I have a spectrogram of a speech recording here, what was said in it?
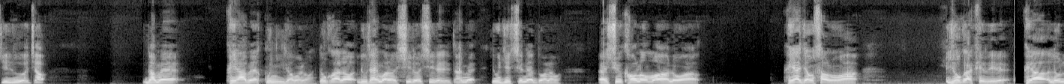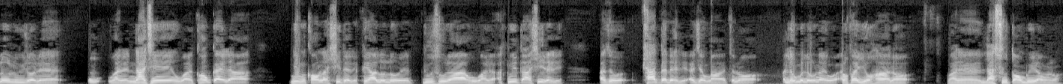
ကျေးဇူးတော်ကြောင့်ဒါမဲ့ဖះပဲအကူညီတာပါနော်ဒုက္ခတော့လူတိုင်းမှာတော့ရှိတော့ရှိတယ်ဒါပေမဲ့ယုံကြည်ခြင်းနဲ့သွားတာပါ အဲရွှေခေါင်းလုံးမှာတော့ဖះเจ้าဆောက်တော့ကယောဂဖြစ်သေးတယ်ဖះအလုံးလုံးလူပြီးတော့လည်းဟိုဟိုကလည်းနာခြင်းဟိုကခေါင်းကိုက်လာနေမကောင်းလာရှိတယ်လေဖះလုံးလုံးလူဆိုတာဟိုကလည်းအတွေးသားရှိတယ်လေအဲဆိုဖျားတက်တယ်လေအဲကြောင့်မှကျွန်တော် အလုံးမလုံးနိုင်ဘူးပရိုဖက်ယောဟန်ကတော့ဗါလေလာဆူတောင်းပေးတာပါနော်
